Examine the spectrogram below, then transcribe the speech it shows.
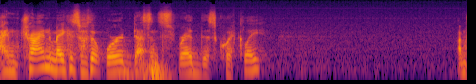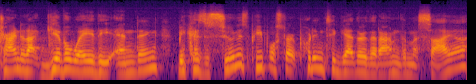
I'm trying to make it so that word doesn't spread this quickly. I'm trying to not give away the ending because as soon as people start putting together that I'm the Messiah,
